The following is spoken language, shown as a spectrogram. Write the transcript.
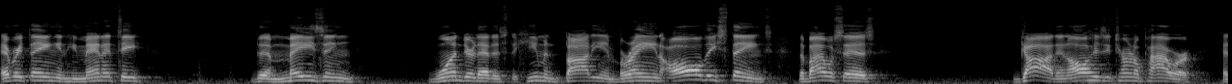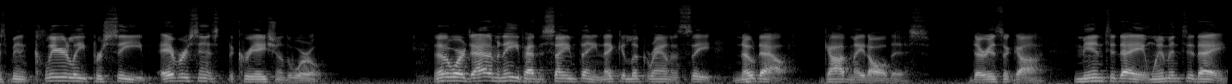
everything in humanity, the amazing wonder that is the human body and brain, all these things, the Bible says God in all his eternal power has been clearly perceived ever since the creation of the world. In other words, Adam and Eve had the same thing. They could look around and see, no doubt, God made all this. There is a God. Men today and women today,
